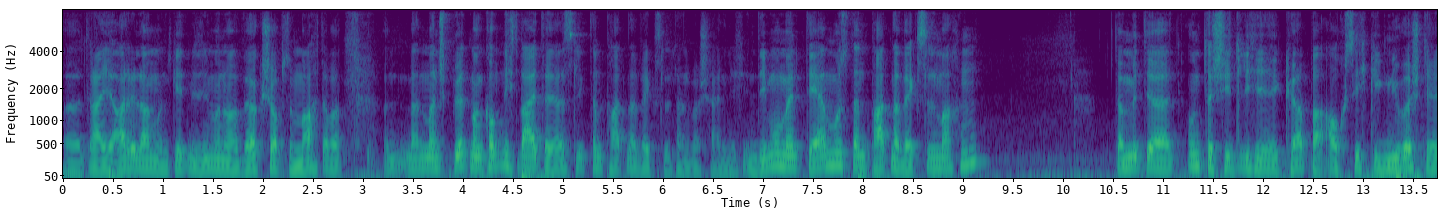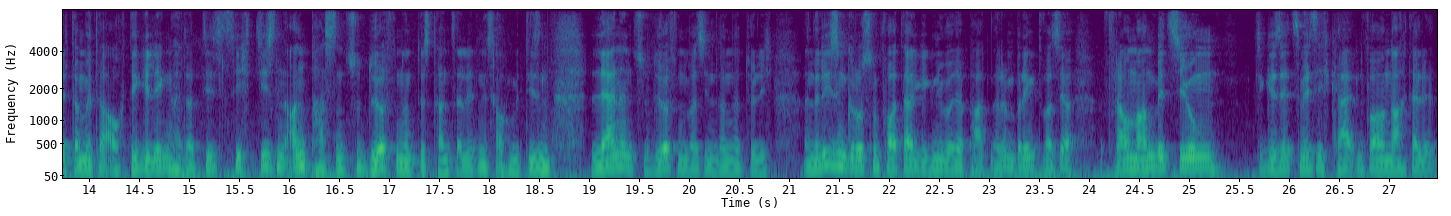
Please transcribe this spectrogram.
und äh, drei Jahre lang und geht mit ihm immer noch Workshops und macht, aber und man, spürt, man kommt nicht weiter. Ja, es liegt am Partnerwechsel dann wahrscheinlich. In dem Moment, der muss dann Partnerwechsel machen, damit der unterschiedliche Körper auch sich gegenüberstellt, damit er auch die Gelegenheit hat, sich diesen anpassen zu dürfen und das Tanzerlebnis auch mit diesen lernen zu dürfen, was ihm dann natürlich einen riesengroßen Vorteil gegenüber der Partnerin bringt, was ja Frau-Mann-Beziehungen, die Gesetzmäßigkeiten, Vor- und Nachteile,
